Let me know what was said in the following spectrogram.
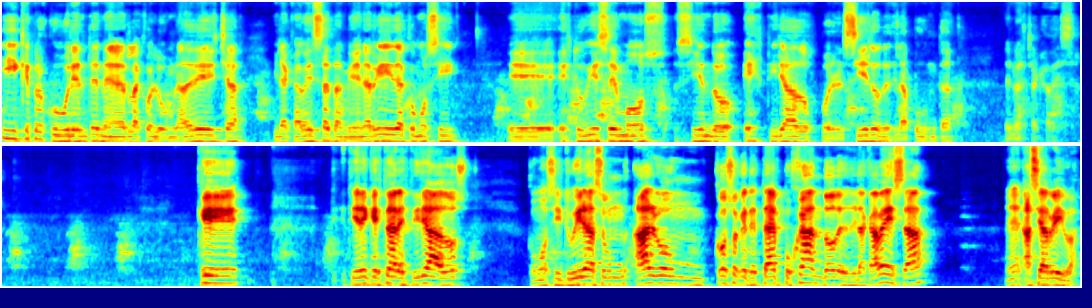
y que procuren tener la columna derecha y la cabeza también erguida, como si eh, estuviésemos siendo estirados por el cielo desde la punta de nuestra cabeza. Que tienen que estar estirados como si tuvieras un, algo, un coso que te está empujando desde la cabeza eh, hacia arriba.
